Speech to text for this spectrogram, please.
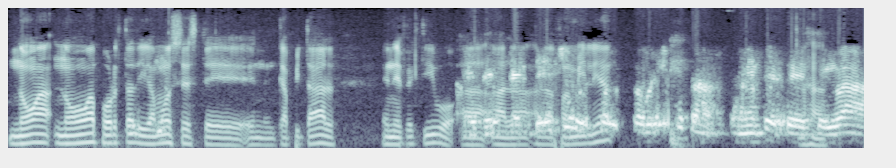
no, no aporta, digamos, este, en capital, en efectivo a, la, familia. Sobre eso también te, iba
